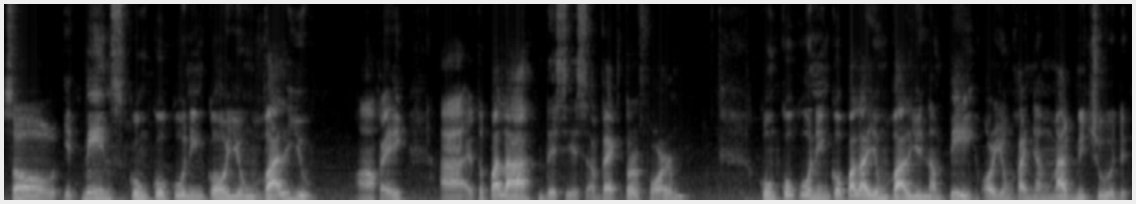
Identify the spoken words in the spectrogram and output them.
So, it means kung kukunin ko yung value, okay? Uh, ito pala, this is a vector form. Kung kukunin ko pala yung value ng p or yung kanyang magnitude,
